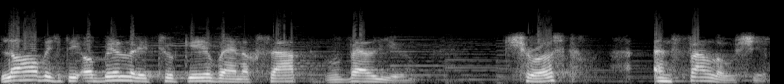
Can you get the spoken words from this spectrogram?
Love is the ability to give and accept value, trust, and fellowship.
